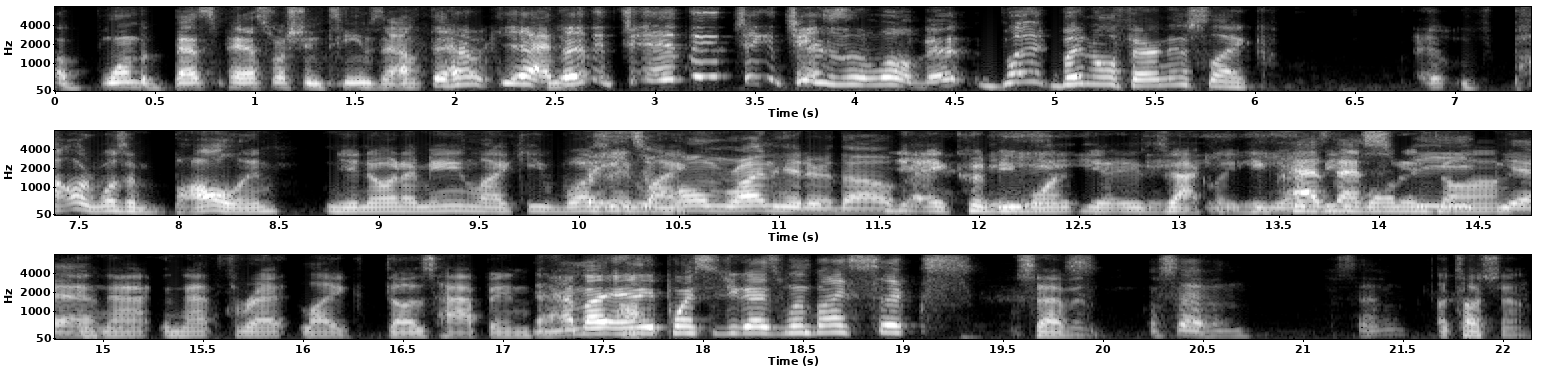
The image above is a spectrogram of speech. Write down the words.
a, one of the best pass rushing teams out there. Yeah, Yeah. It, it, it changes it a little bit. but but in all fairness, like Pollard wasn't balling. You know what I mean? Like he wasn't he's like a home run hitter, though. yeah, it could be He- one. Yeah, exactly. He, he could has be that one speed, and done. yeah. and that and that threat like does happen. And how many, how Uh, many points did you guys win by? Six, Seven, oh, seven, seven. a touchdown.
